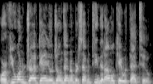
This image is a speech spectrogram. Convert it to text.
Or if you want to draft Daniel Jones at number 17, then I'm okay with that too.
